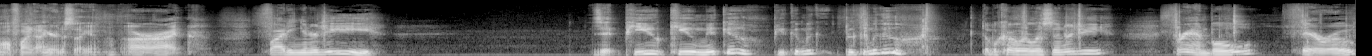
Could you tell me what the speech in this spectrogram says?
I'll find out here in a second. All right. Fighting Energy. Is it Pew Q Muku? Puku Muku? Puku Muku? Double colorless energy. Bull. Pharaoh.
